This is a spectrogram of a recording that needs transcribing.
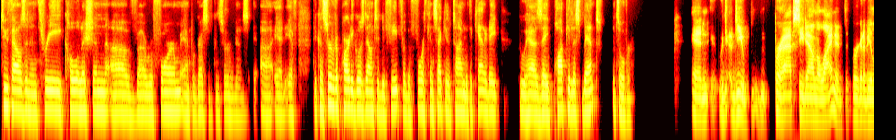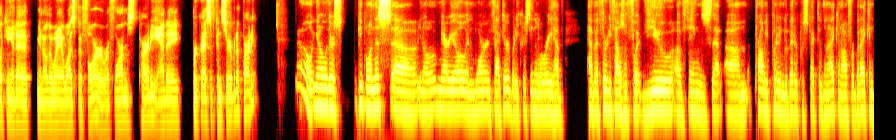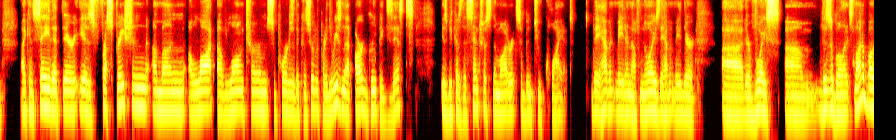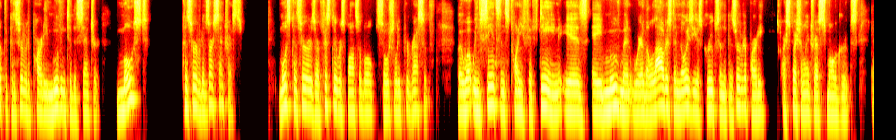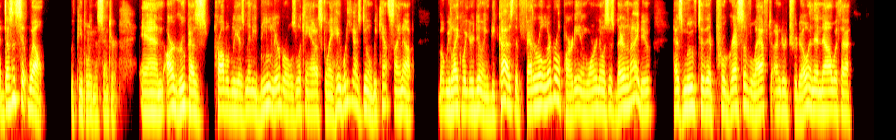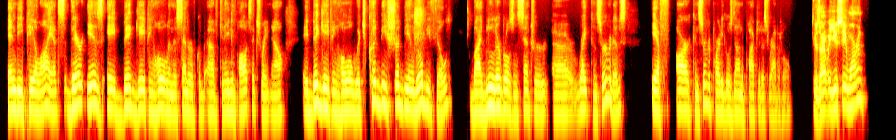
2003 coalition of uh, reform and progressive conservatives. Uh, and if the Conservative Party goes down to defeat for the fourth consecutive time with a candidate who has a populist bent, it's over. And do you perhaps see down the line that we're going to be looking at a, you know, the way it was before, a reforms party and a progressive conservative party? No, you know, there's people on this, uh, you know, Mario and Warren, in fact, everybody, Christine and Lori have have a 30,000 foot view of things that um, probably put it into better perspective than I can offer. But I can I can say that there is frustration among a lot of long term supporters of the Conservative Party. The reason that our group exists is because the centrists, and the moderates, have been too quiet. They haven't made enough noise. They haven't made their uh, their voice um, visible. And it's not about the Conservative Party moving to the center. Most conservatives are centrists most conservatives are fiscally responsible, socially progressive. But what we've seen since 2015 is a movement where the loudest and noisiest groups in the Conservative Party are special interest small groups. That doesn't sit well with people in the center. And our group has probably as many blue liberals looking at us going, hey, what are you guys doing? We can't sign up but we like what you're doing because the federal Liberal Party, and Warren knows this better than I do, has moved to the progressive left under Trudeau. And then now with a NDP alliance, there is a big gaping hole in the center of, of Canadian politics right now, a big gaping hole which could be, should be, and will be filled by blue liberals and center uh, right conservatives if our conservative party goes down the populist rabbit hole. Is that what you see, Warren?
